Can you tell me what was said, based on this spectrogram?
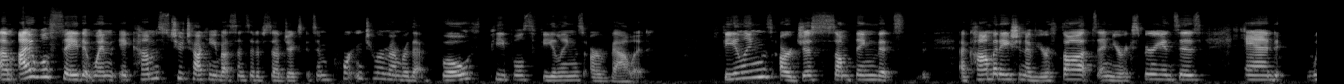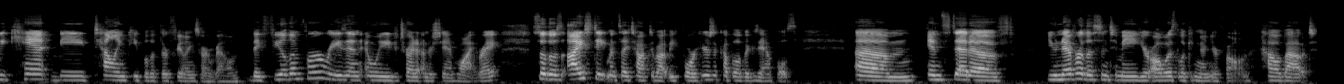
um, I will say that when it comes to talking about sensitive subjects, it's important to remember that both people's feelings are valid. Feelings are just something that's a combination of your thoughts and your experiences. And we can't be telling people that their feelings aren't valid. They feel them for a reason, and we need to try to understand why, right? So, those I statements I talked about before, here's a couple of examples. Um, instead of, you never listen to me, you're always looking on your phone. How about,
